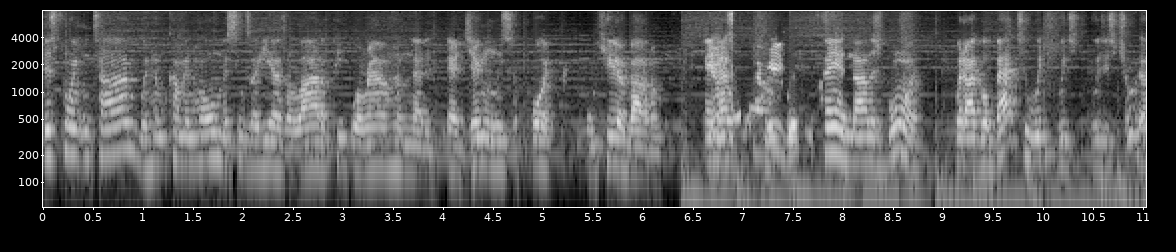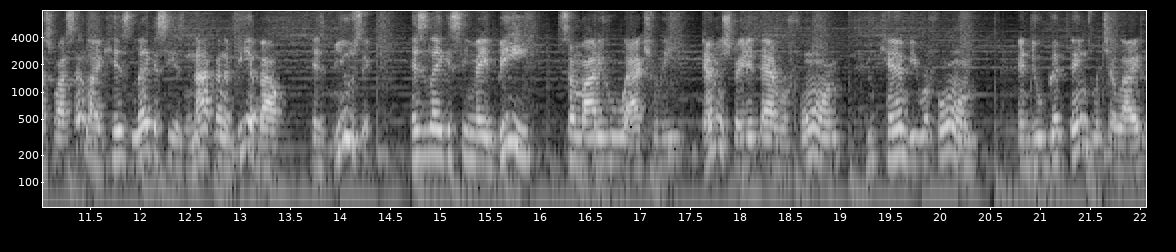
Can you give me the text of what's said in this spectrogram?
this point in time, with him coming home, it seems like he has a lot of people around him that that genuinely support and care about him. And that's what I was saying, knowledge born. What I go back to, which, which which is true. That's why I said like his legacy is not going to be about his music. His legacy may be somebody who actually demonstrated that reform. You can be reformed and do good things with your life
